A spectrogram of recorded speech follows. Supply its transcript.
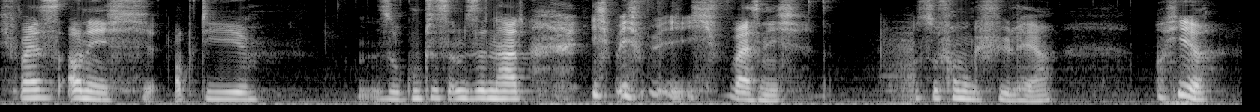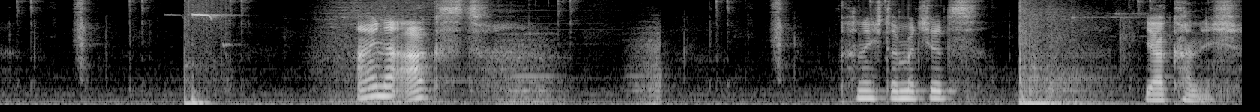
Ich weiß auch nicht, ob die so Gutes im Sinn hat. Ich, ich, ich weiß nicht. So vom Gefühl her. Oh, hier. Eine Axt. Kann ich damit jetzt... Ja, kann ich.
